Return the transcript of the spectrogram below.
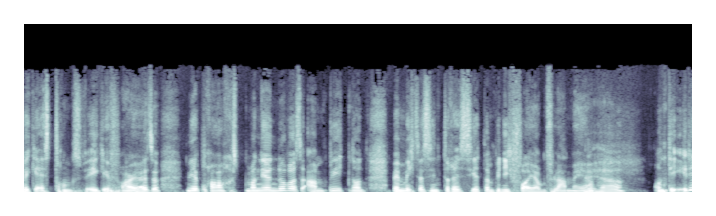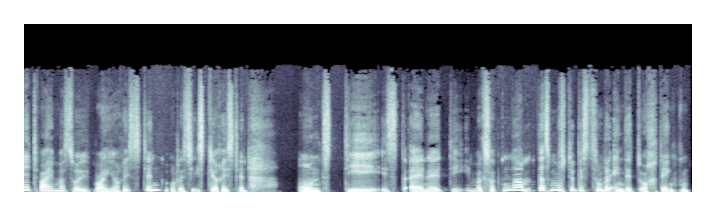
begeisterungsfähige Frau. Also mir braucht man ja nur was anbieten und wenn mich das interessiert, dann bin ich Feuer und Flamme. Ja? ja. Und die Edith war immer so, ich war Juristin oder sie ist Juristin und die ist eine, die immer gesagt, na, das musst du bis zum Ende durchdenken.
